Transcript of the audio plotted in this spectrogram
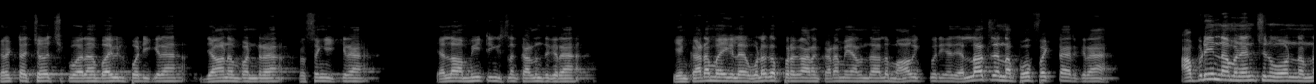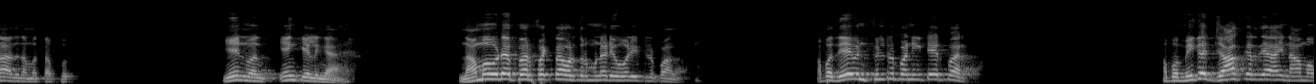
கரெக்டாக சர்ச்சுக்கு வரேன் பைபிள் படிக்கிறேன் தியானம் பண்ணுறேன் பிரசங்கிக்கிறேன் எல்லா மீட்டிங்ஸ்லாம் கலந்துக்கிறேன். என் கடமைகளை உலக பிரகாரம் கடமையாக இருந்தாலும் ஆவிக்குரிய எல்லாத்துலையும் நான் பர்ஃபெக்டாக இருக்கிறேன். அப்படின்னு நம்ம நினச்சின்னு ஓடணும்னா அது நம்ம தப்பு. ஏன் வந்து ஏன் கேளுங்க? நம்ம விட பெர்ஃபெக்டா ஒருத்தர் முன்னாடி ஓடிட்டு இருப்பாங்க. அப்போ தேவன் ஃபில்டர் பண்ணிக்கிட்டே இருப்பார். அப்போ மிக ஜாக்கிரதையாய் நாம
